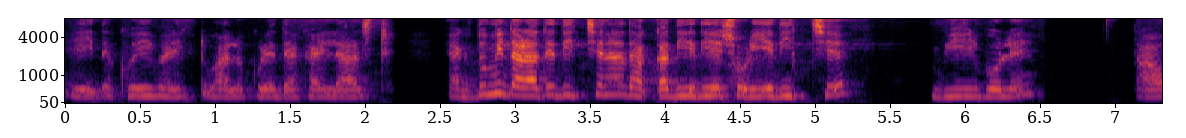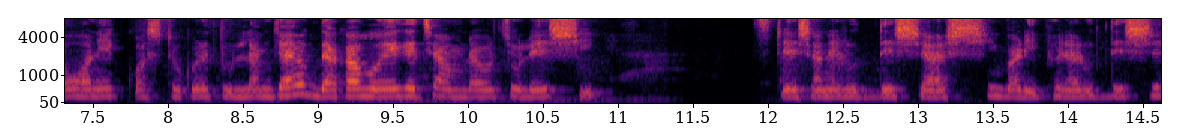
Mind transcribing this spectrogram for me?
এই দেখো, এইবার একটু ভালো করে দেখাই লাস্ট একদমই দাঁড়াতে দিচ্ছে না, ধাক্কা দিয়ে দিয়ে সরিয়ে দিচ্ছে ভিড় বলে। তাও অনেক কষ্ট করে তুললাম। যাই হোক, দেখা হয়ে গেছে, আমরাও চলে এসছি। স্টেশনের উদ্দেশ্যে আসছি, বাড়ি ফেরার উদ্দেশ্যে।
